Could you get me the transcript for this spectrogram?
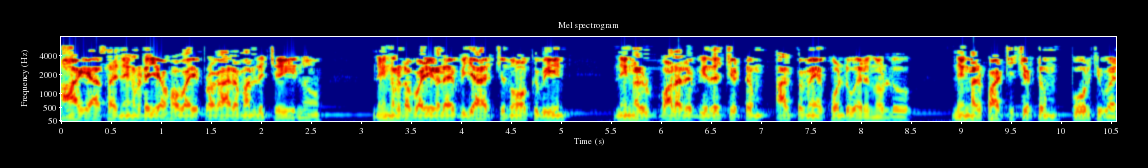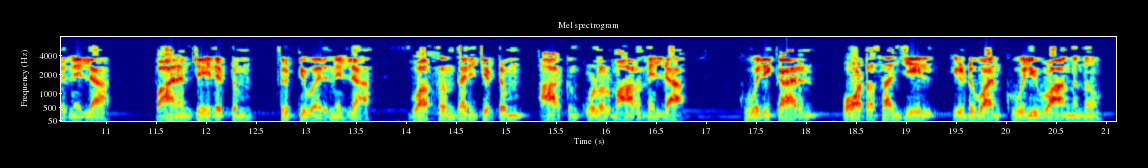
ആകെ നിങ്ങളുടെ യഹോവ ഇപ്രകാരം അരളി ചെയ്യുന്നു നിങ്ങളുടെ വഴികളെ വിചാരിച്ചു നോക്കുവീൻ നിങ്ങൾ വളരെ വിതച്ചിട്ടും അല്പമേ കൊണ്ടുവരുന്നുള്ളൂ. നിങ്ങൾ ഭക്ഷിച്ചിട്ടും പൂർത്തി വരുന്നില്ല. പാനം ചെയ്തിട്ടും തൃപ്തി വരുന്നില്ല. വസ്ത്രം ധരിച്ചിട്ടും ആർക്കും കുളിർ മാറുന്നില്ല. കൂലിക്കാരൻ ഓട്ടസഞ്ചിയിൽ ഇടുവാൻ കൂലി വാങ്ങുന്നു.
